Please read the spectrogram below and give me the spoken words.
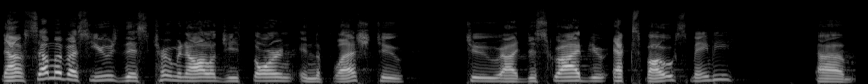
Now, some of us use this terminology, thorn in the flesh, to, to uh, describe your ex spouse, maybe. Um,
